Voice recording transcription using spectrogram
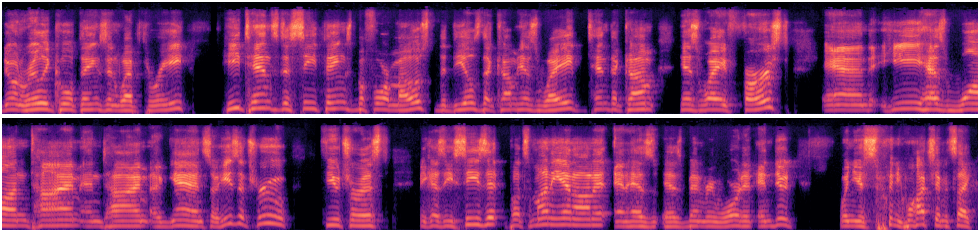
doing really cool things in Web3. He tends to see things before most. The deals that come his way tend to come his way first. And he has won time and time again. So he's a true futurist because he sees it, puts money in on it, and has has been rewarded. And dude, when you when you watch him, it's like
